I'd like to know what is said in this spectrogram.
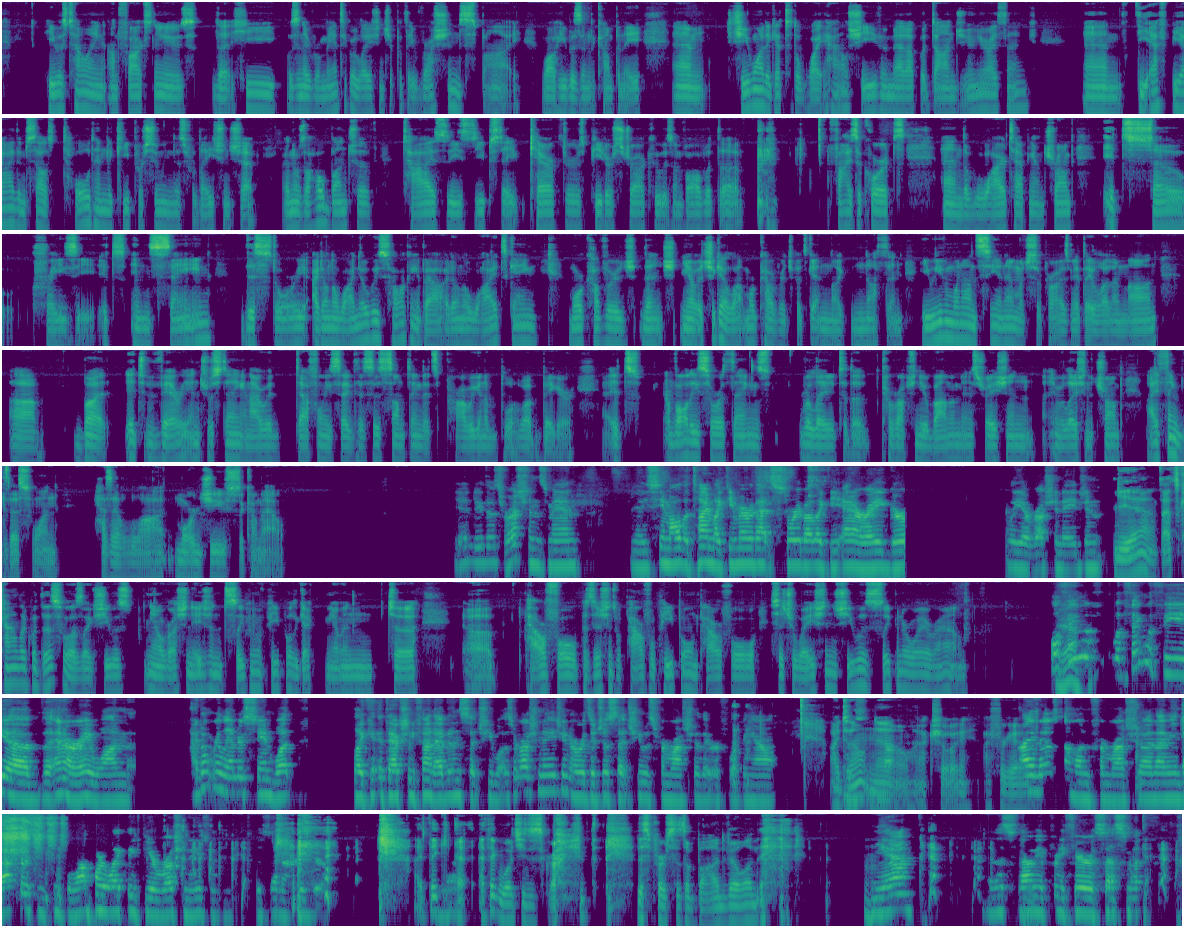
he was telling on Fox News that he was in a romantic relationship with a Russian spy while he was in the company. And she wanted to get to the White House. She even met up with Don Jr., I think. And the FBI themselves told him to keep pursuing this relationship. And there was a whole bunch of ties to these deep state characters. Peter Strzok, who was involved with the FISA courts and the wiretapping on Trump. It's so crazy. It's insane. This story, I don't know why nobody's talking about. I don't know why it's getting more coverage than you know. It should get a lot more coverage, but it's getting like nothing. He even went on CNN, which surprised me that they let him on. Uh, but it's very interesting, and I would definitely say this is something that's probably going to blow up bigger. It's of all these sort of things related to the corruption of the Obama administration in relation to Trump. I think this one has a lot more juice to come out. Yeah, dude, those Russians, man. You know, you see them all the time. Like, do you remember that story about like the NRA girl, a Russian agent? Yeah, that's kind of like what this was. Like, she was, you know, Russian agent sleeping with people to get, you know, into uh, powerful positions with powerful people and powerful situations. She was sleeping her way around. Well, yeah. thing with, well, the thing with the uh, the NRA one, I don't really understand what, like, if they actually found evidence that she was a Russian agent, or is it just that she was from Russia? They were flipping out. I don't know, actually. I forget. I know someone from Russia, and I mean that person seems a lot more likely to be a Russian agent than NRA I think yeah. Uh, I think what you described, this person's a Bond villain. yeah, that's that would be a pretty fair assessment.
